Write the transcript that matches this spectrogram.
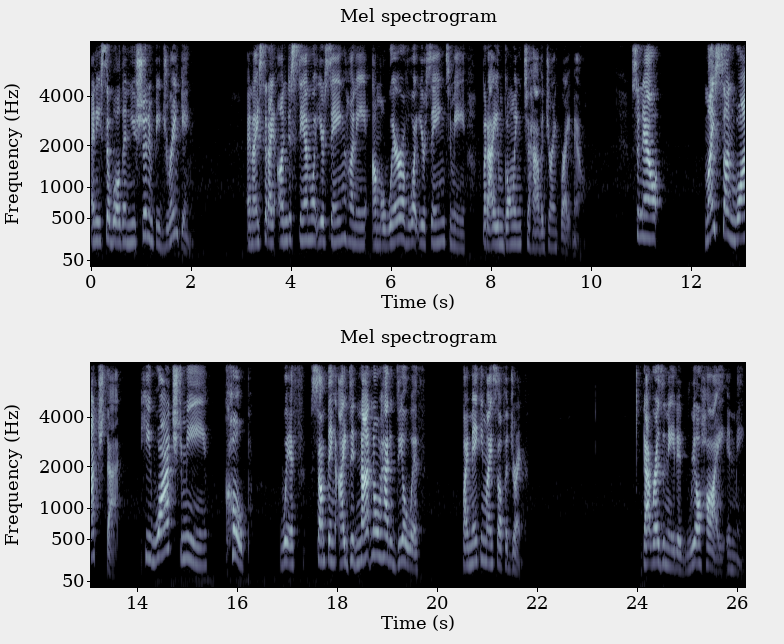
and he said, well, then you shouldn't be drinking. And I said, I understand what you're saying, honey. I'm aware of what you're saying to me, but I am going to have a drink right now. So now my son watched that. He watched me cope with something I did not know how to deal with by making myself a drink that resonated real high in me.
